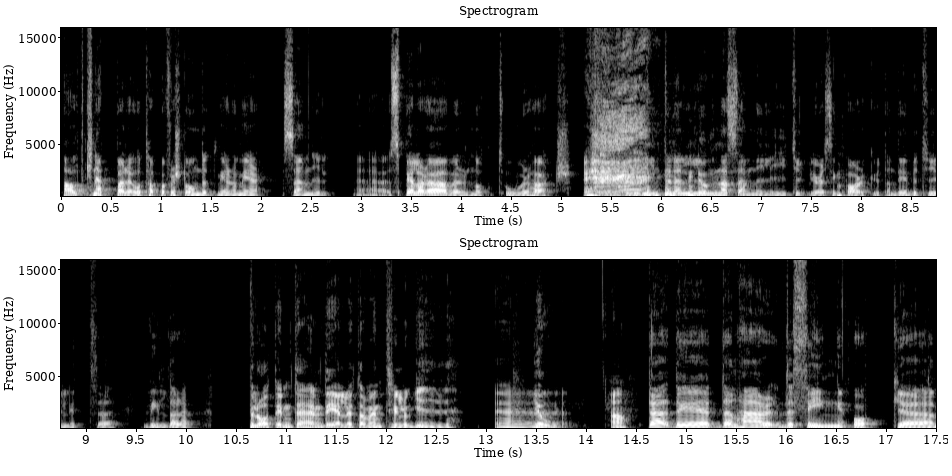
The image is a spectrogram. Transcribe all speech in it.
allt knäppare och tappar förståndet mer och mer, Sam Neill. Uh, spelar över något oerhört. Det är inte den lugna Sam Neill i typ Jurassic Park, utan det är betydligt uh, vildare. Förlåt, är inte det här en del av en trilogi? Uh, jo, ja. det, det är den här, The Thing och eh,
